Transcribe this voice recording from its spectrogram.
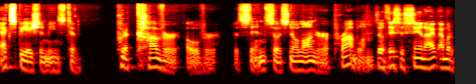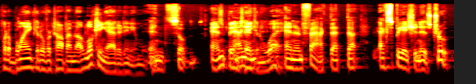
Expiation means to put a cover over the sin so it's no longer a problem. So if this is sin, I, I'm going to put a blanket over top. I'm not looking at it anymore. And so, and It's been and taken in, away. And in fact, that, that expiation is true.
